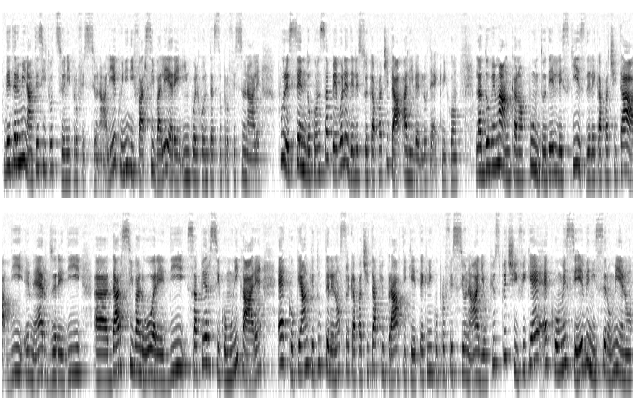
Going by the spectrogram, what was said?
determinate situazioni professionali e quindi di farsi valere in quel contesto professionale pur essendo consapevole delle sue capacità a livello tecnico. Laddove mancano appunto delle skills, delle capacità di emergere, di eh, darsi valore, di sapersi comunicare, ecco che anche tutte le nostre capacità più pratiche, tecnico-professionali o più specifiche è come se venissero meno,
